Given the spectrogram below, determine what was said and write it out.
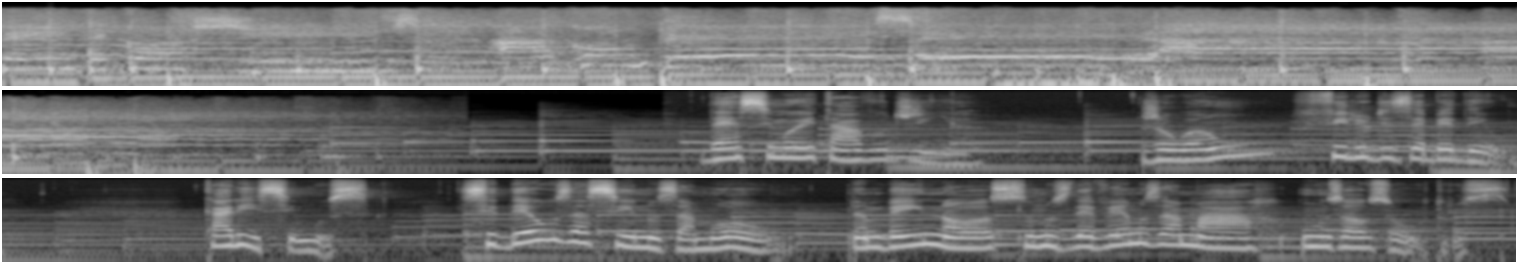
Pentecostes acontecerá. Décimo oitavo dia. João, filho de Zebedeu. Caríssimos, se Deus assim nos amou, também nós nos devemos amar uns aos outros.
